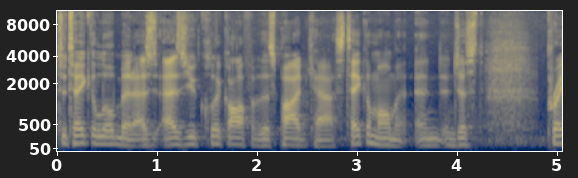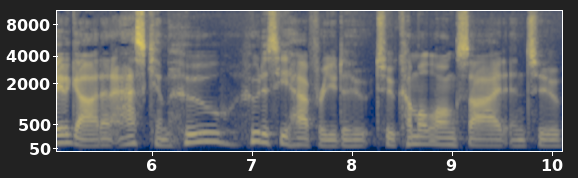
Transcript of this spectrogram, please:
to take a little bit as as you click off of this podcast, take a moment and, and just pray to God and ask Him who who does He have for you to to come alongside and to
